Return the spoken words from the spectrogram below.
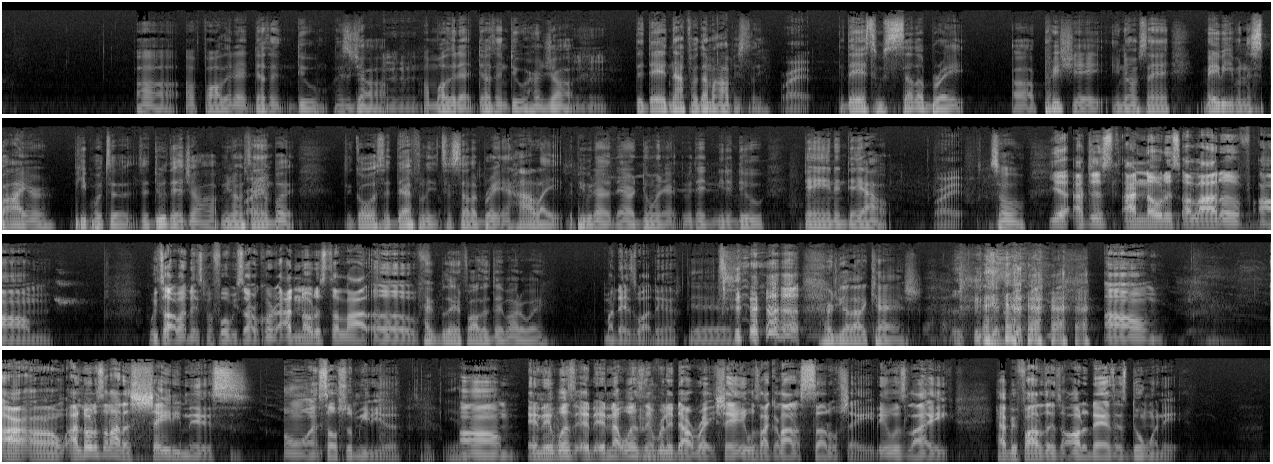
uh, a father that doesn't do his job, Mhm. a mother that doesn't do her job? hmm The day is not for them, obviously. Right. The day is to celebrate, uh, appreciate, you know what I'm saying? Maybe even inspire people to to do their job, you know what I'm saying? But the goal is to definitely to celebrate and highlight the people that, that are doing it, what they need to do day in and day out. Right. So Yeah, I just I noticed a lot of um we talked about this before we started recording. I noticed a lot of happy belated Father's Day, by the way. my dad's walked in. Yeah, heard you got a lot of cash. Um our um I noticed a lot of shadiness on social media. Yeah. Um and it was and, and that wasn't really direct shade. It was like a lot of subtle shade. It was like happy Father's Day to all the dads that's doing it.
